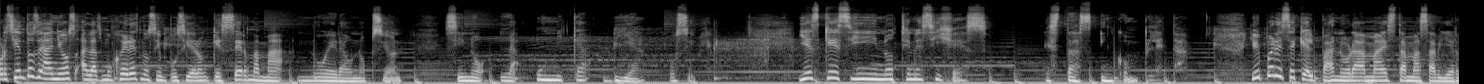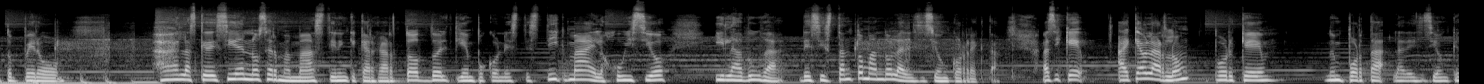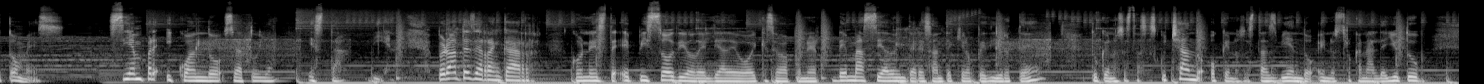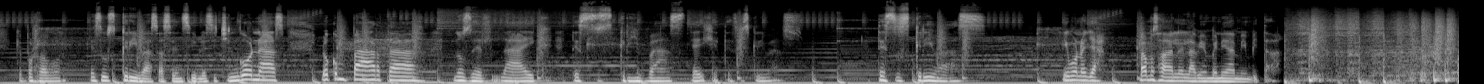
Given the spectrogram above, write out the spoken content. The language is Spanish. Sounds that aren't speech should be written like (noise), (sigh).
Por cientos de años a las mujeres nos impusieron que ser mamá no era una opción, sino la única vía posible. Y es que si no tienes hijos, estás incompleta. Y hoy parece que el panorama está más abierto, pero ah, las que deciden no ser mamás tienen que cargar todo el tiempo con este estigma, el juicio y la duda de si están tomando la decisión correcta. Así que hay que hablarlo porque no importa la decisión que tomes, siempre y cuando sea tuya, está bien. Pero antes de arrancar con este episodio del día de hoy que se va a poner demasiado interesante, quiero pedirte, tú que nos estás escuchando o que nos estás viendo en nuestro canal de YouTube, que por favor te suscribas a Sensibles y Chingonas, lo compartas, nos des like, te suscribas, ya dije te suscribas, te suscribas. Y bueno, ya, vamos a darle la bienvenida a mi invitada.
